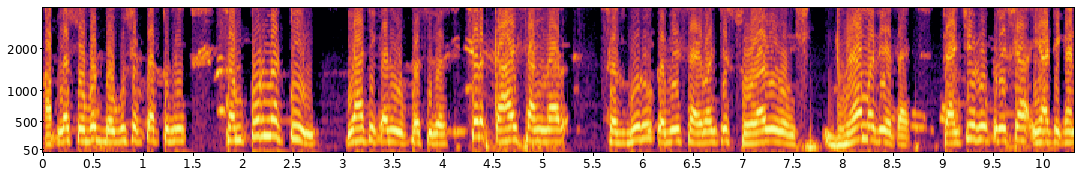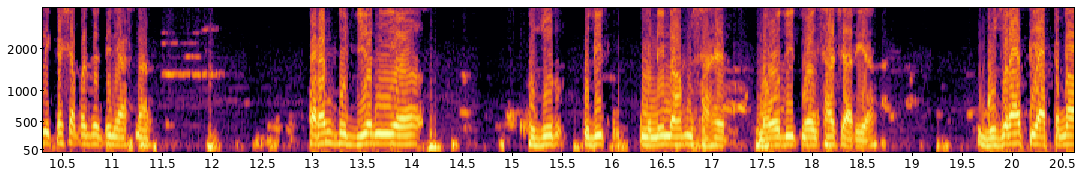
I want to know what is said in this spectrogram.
आपल्यासोबत बघू शकता तुम्ही संपूर्ण टीम या ठिकाणी उपस्थित आहे सर काय सांगणार सद्गुरू कबीर साहेबांचे सोळावे वंश धुळ्यामध्ये येत आहे त्यांची रूपरेषा या ठिकाणी कशा पद्धतीने असणार? परमपूजनीय हुजूर उदित मुनीनाम साहेब नवोदित वंशाचार्य गुजरात यात्रा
